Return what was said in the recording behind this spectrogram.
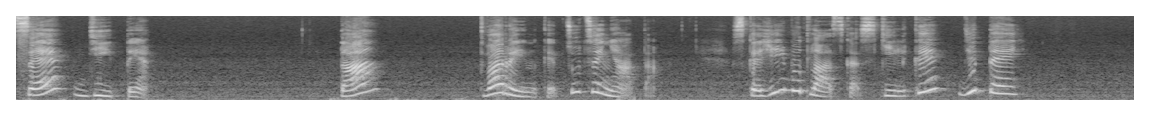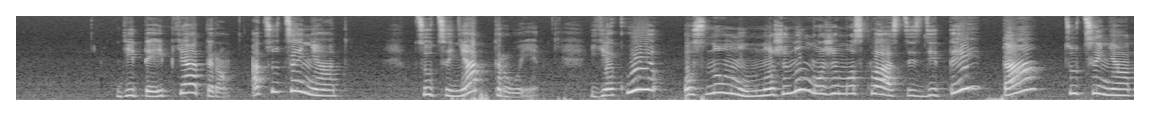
Це діти та тваринки, цуценята. Скажіть, будь ласка, скільки дітей? Дітей п'ятеро, а цуценят? Цуценят троє. Яку основну множину можемо скласти з дітей та цуценят?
